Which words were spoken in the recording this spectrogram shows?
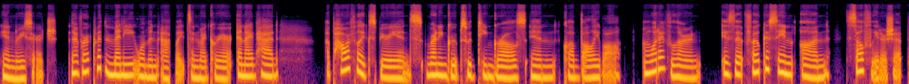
in research. I've worked with many women athletes in my career, and I've had a powerful experience running groups with teen girls in club volleyball. And what I've learned is that focusing on self leadership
